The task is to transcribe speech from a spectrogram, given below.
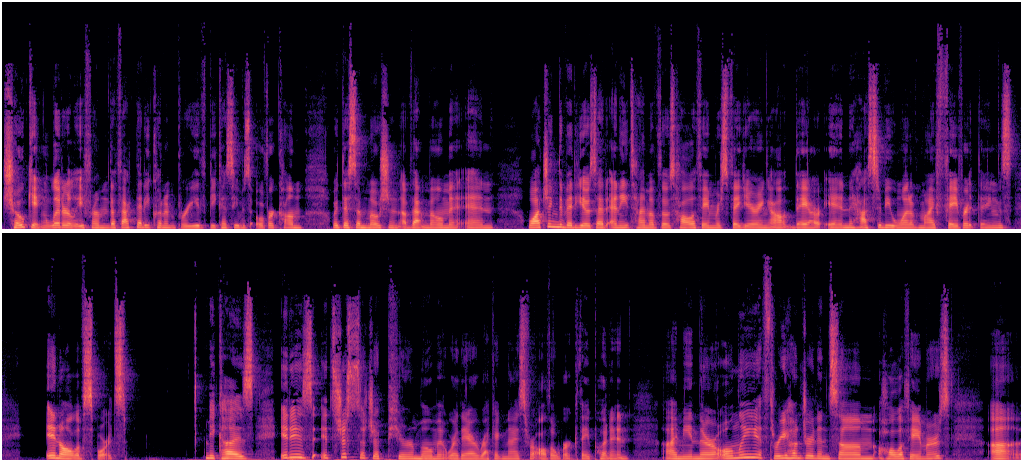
choking literally from the fact that he couldn't breathe because he was overcome with this emotion of that moment and watching the videos at any time of those Hall of Famers figuring out they are in has to be one of my favorite things in all of sports because it is it's just such a pure moment where they are recognized for all the work they put in. I mean, there are only 300 and some Hall of Famers, uh,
